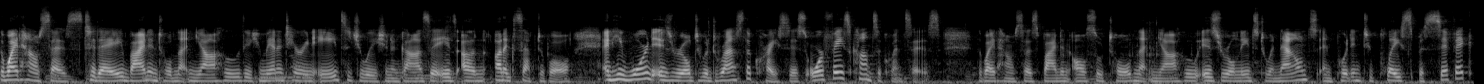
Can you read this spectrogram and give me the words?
The White House says today Biden told Netanyahu the humanitarian aid situation in Gaza is un unacceptable, and he warned Israel to address the crisis or face consequences. The White House says Biden also told Netanyahu Israel needs to announce and put into place specific,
